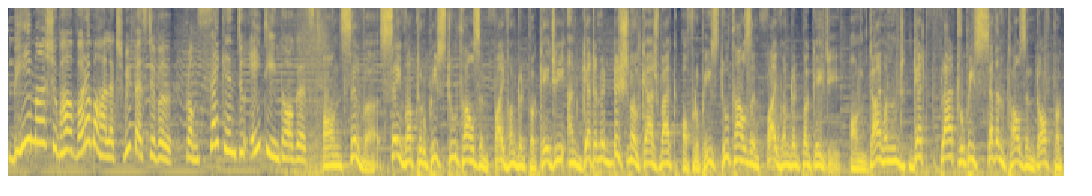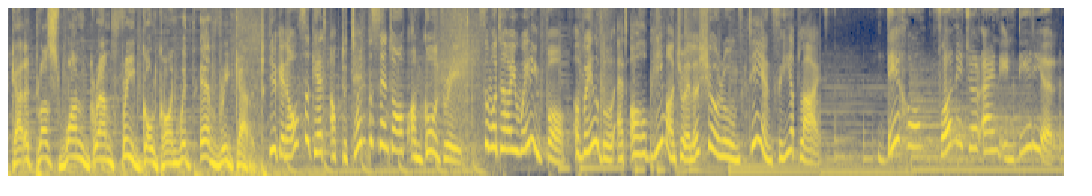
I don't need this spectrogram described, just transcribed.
Bhima Shubha Varamahalakshmi Festival from 2nd to 18th August. On silver, save up to rupees 2500 per kg and get an additional cashback of rupees 2500 per kg. On diamond, get flat rupees 7000 off per carat plus 1 gram free gold coin with every carat. You can also get up to 10% off on gold rate. So what are you waiting for? Available at all Bhima Jeweler showrooms. TNC apply. Day Home Furniture and Interior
